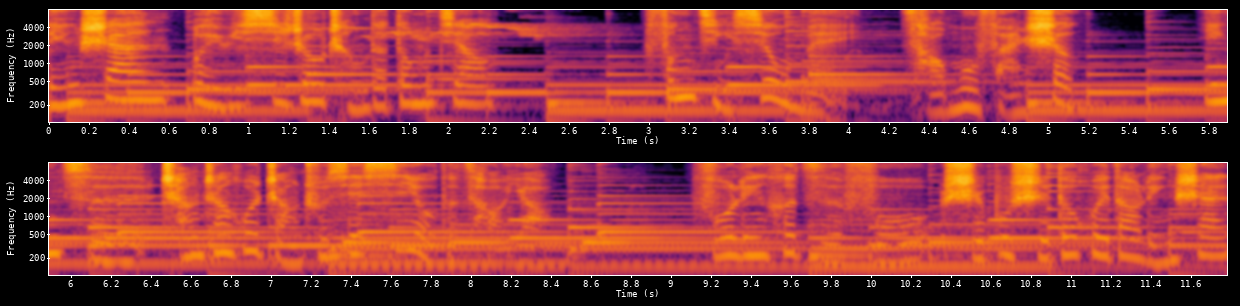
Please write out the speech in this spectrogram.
灵山位于西州城的东郊，风景秀美，草木繁盛，因此常常会长出些稀有的草药。茯苓和子福时不时都会到灵山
